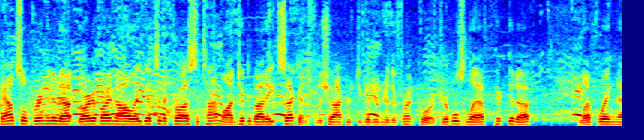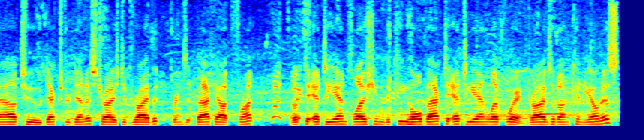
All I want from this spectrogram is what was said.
Council bringing it up, guarded by Nolley, gets it across the timeline. Took about eight seconds for the Shockers to get it into the front court. Dribbles left, picked it up. Left wing now to Dexter Dennis, tries to drive it, brings it back out front. Look to Etienne, flashing the keyhole back to Etienne, left wing. Drives it on Quinones,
